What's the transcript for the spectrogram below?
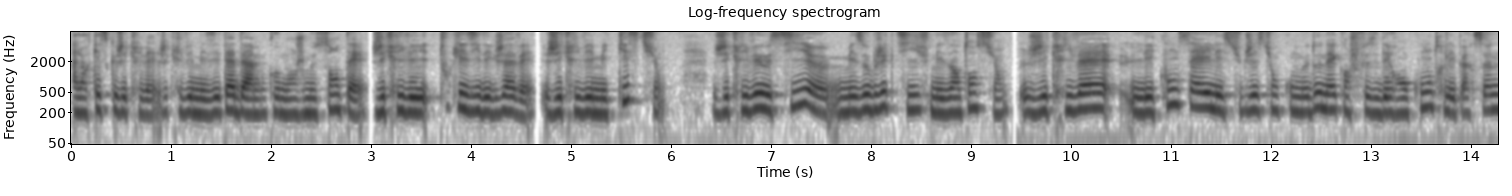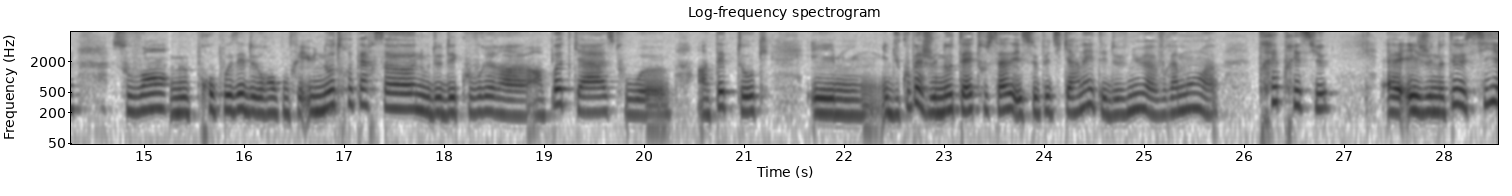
Alors qu'est-ce que j'écrivais? J'écrivais mes états d'âme, comment je me sentais, j'écrivais toutes les idées que j'avais, j'écrivais mes questions, J'écrivais aussi euh, mes objectifs, mes intentions. J'écrivais les conseils, les suggestions qu'on me donnait quand je faisais des rencontres. Les personnes souvent me proposaient de rencontrer une autre personne ou de découvrir euh, un podcast ou euh, un TED Talk. Et, du coup, bah, je notais tout ça et ce petit carnet était devenu vraiment très précieux. Et je notais aussi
